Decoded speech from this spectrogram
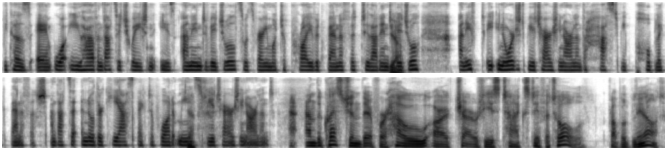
because um, what you have in that situation is an individual, so it's very much a private benefit to that individual. And if in order to be a charity in Ireland, there has to be public benefit, and that's a, another key aspect of what it means to be a charity in Ireland. And the question, therefore, how are charities taxed, if at all? Probably not.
